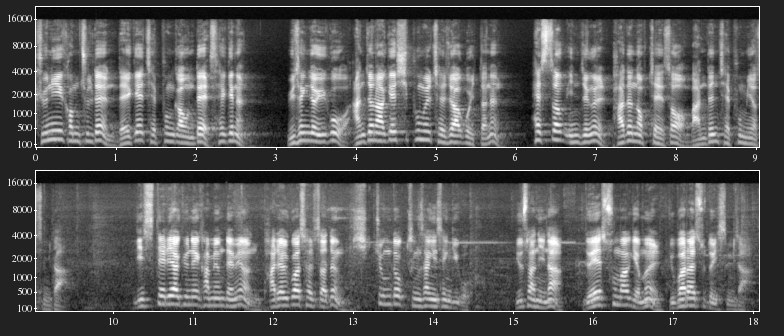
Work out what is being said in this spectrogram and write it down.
균이 검출된 4개 제품 가운데 3개는 위생적이고 안전하게 식품을 제조하고 있다는 햇섭 인증을 받은 업체에서 만든 제품이었습니다. 리스테리아균에 감염되면 발열과 설사 등 식중독 증상이 생기고 유산이나 뇌 수막염을 유발할 수도 있습니다.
